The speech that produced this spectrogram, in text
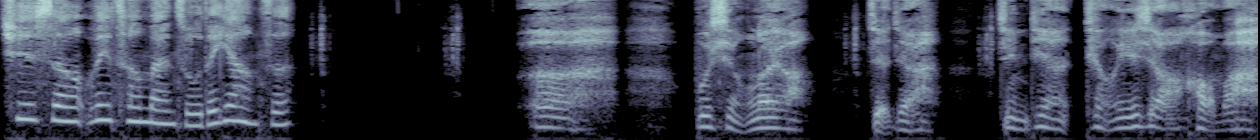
却像未曾满足的样子。呃，不行了呀，姐姐，今天停一下好吗？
